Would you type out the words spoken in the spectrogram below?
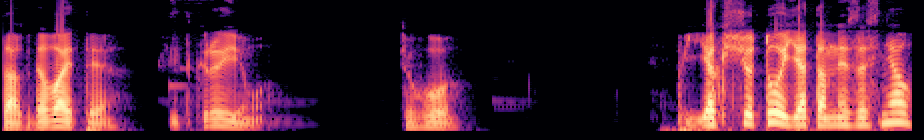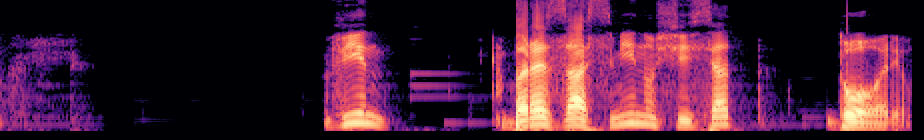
Так, давайте відкриємо цього. Якщо той я там не засняв, він бере за зміну 60 доларів.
